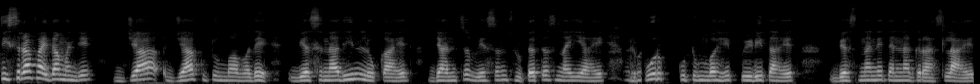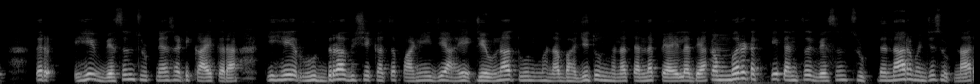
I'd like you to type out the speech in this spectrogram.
तिसरा फायदा म्हणजे ज्या ज्या कुटुंबामध्ये व्यसनाधीन लोक आहेत ज्यांचं व्यसन सुटतच नाही आहे भरपूर कुटुंब हे पीडित आहेत व्यसनाने त्यांना ग्रासलं आहेत तर हे व्यसन सुटण्यासाठी काय करा की हे रुद्राभिषेकाचं पाणी जे आहे जेवणातून म्हणा भाजीतून म्हणा त्यांना प्यायला द्या. शंभर टक्के त्यांचं व्यसन सुटणार म्हणजे सुटणार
